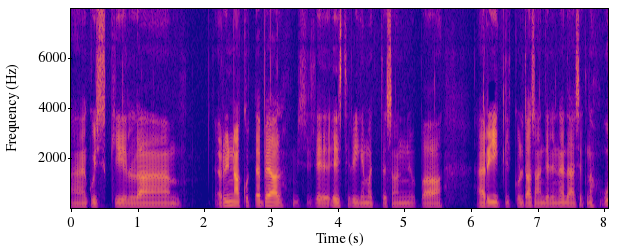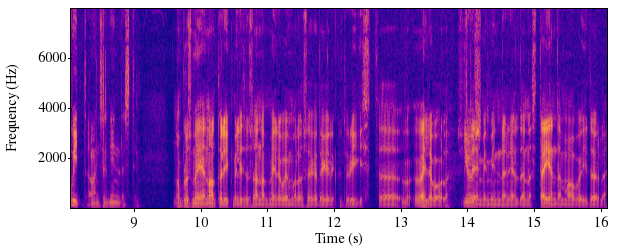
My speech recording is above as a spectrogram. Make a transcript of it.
äh, kuskil äh, rünnakute peal, mis siis e-, Eesti riigi mõttes on juba äh, riiklikul tasandil ja nii edasi, et noh, huvitav on seal kindlasti no pluss meie NATO liikmelisus annab meile võimaluse ka tegelikult ju riigist äh, väljapoole süsteemi Just. minna nii-öelda ennast täiendama või tööle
